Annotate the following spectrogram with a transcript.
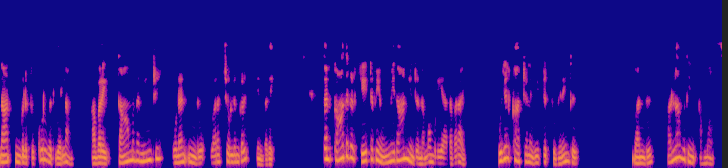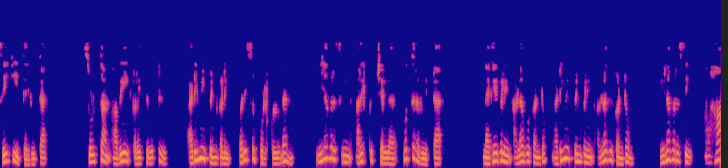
நான் உங்களுக்கு கூறுவது எல்லாம் அவரை தாமதமின்றி உடன் இங்கு வரச் சொல்லுங்கள் என்பதை. தன் காதுகள் கேட்டவை உண்மைதான் என்று நம்ப முடியாதவராய் புயல் காற்றென வீட்டுக்கு விரைந்து வந்து அலாவுதீன் அம்மா செய்தியை தெரிவித்தார். சுல்தான் அவையை கலைத்துவிட்டு அடிமை பெண்களை பரிசு பொருட்களுடன் இளவரசியின் அறைக்குச் செல்ல உத்தரவிட்டார். நகைகளின் அளவு கண்டும் அடிமை பெண்களின் அழகு கண்டும் இளவரசி ஆஹா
